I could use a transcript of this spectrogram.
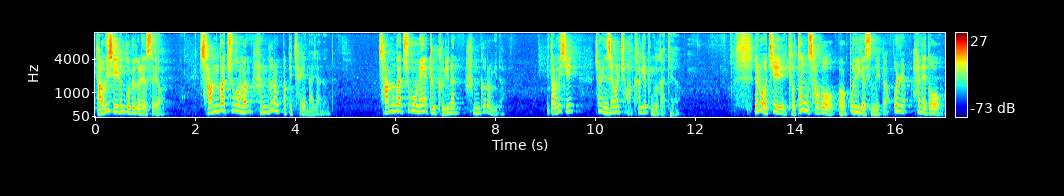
다윗이 이런 고백을 했어요. 삶과 죽음은 한 걸음밖에 차이 나지 않는다. 삶과 죽음의 그 거리는 한 걸음이다. 다윗이 참 인생을 정확하게 본 것 같아요. 여러분 어찌 교통사고 어, 뿐이겠습니까? 올한 해도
